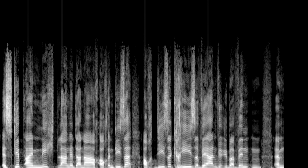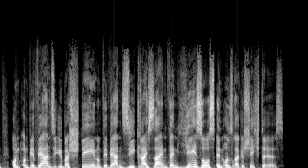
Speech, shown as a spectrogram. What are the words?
Es gibt ein nicht lange danach. Auch in dieser, auch diese Krise werden wir überwinden ähm, und, und wir werden sie überstehen und wir werden siegreich sein, wenn Jesus in unserer Geschichte ist.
